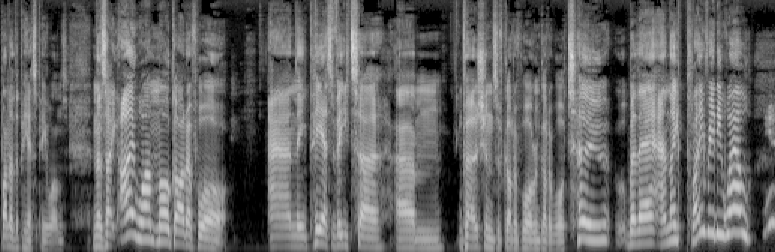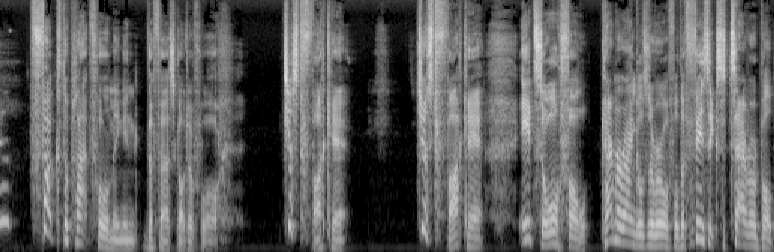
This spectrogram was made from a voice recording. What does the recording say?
one of the PSP ones, and I was like, I want more God of War, and the PS Vita um, versions of God of War and God of War Two were there, and they play really well. Yeah. Fuck the platforming in the first God of War. Just fuck it. just fuck it. It's awful. Camera angles are awful. The physics are terrible.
